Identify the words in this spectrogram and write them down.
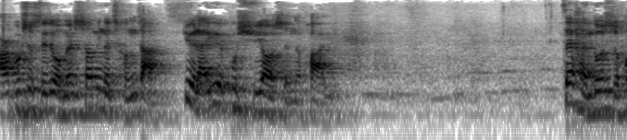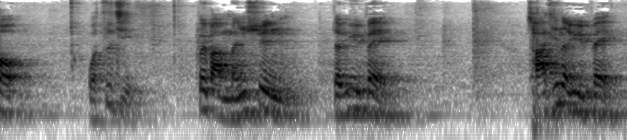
而不是随着我们生命的成长，越来越不需要神的话语。在很多时候，我自己会把门训的预备、查经的预备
